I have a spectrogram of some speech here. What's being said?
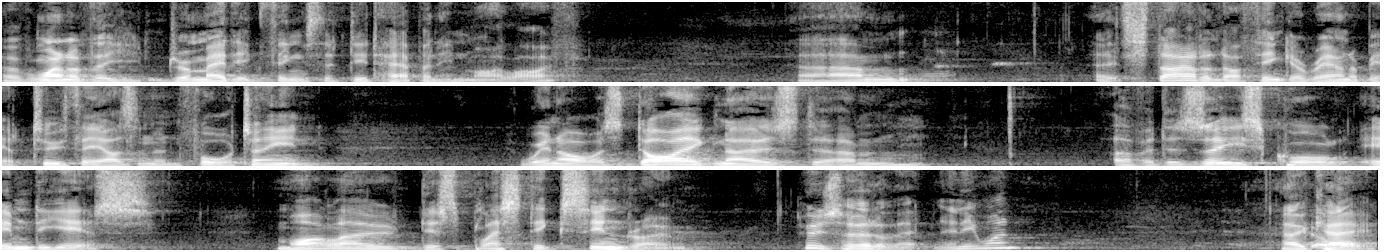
of one of the dramatic things that did happen in my life. Um, it started, I think, around about 2014 when I was diagnosed um, of a disease called MDS, myelodysplastic syndrome. Who's heard of that? Anyone? Okay.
